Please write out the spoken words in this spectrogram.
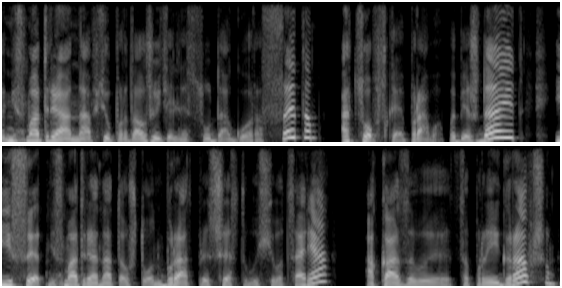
несмотря на всю продолжительность суда Гора с Сетом, отцовское право побеждает, и Сет, несмотря на то, что он брат предшествующего царя, оказывается проигравшим,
